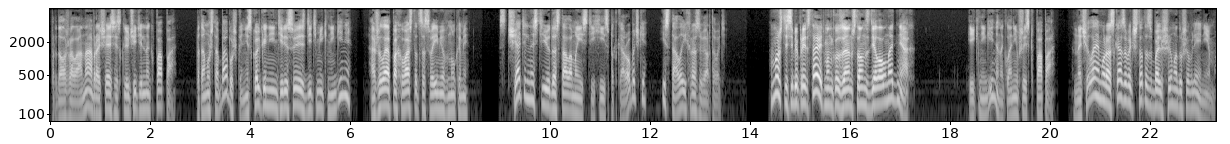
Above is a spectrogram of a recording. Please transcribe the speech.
Продолжала она, обращаясь исключительно к папа, потому что бабушка, нисколько не интересуясь детьми княгини, а желая похвастаться своими внуками, с тщательностью достала мои стихи из-под коробочки и стала их развертывать. «Можете себе представить, мон кузен, что он сделал на днях?» И княгиня, наклонившись к папа, начала ему рассказывать что-то с большим одушевлением.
